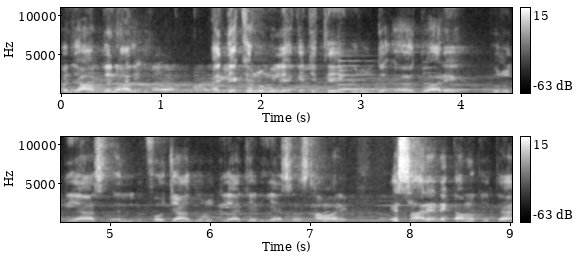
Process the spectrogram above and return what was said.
ਪੰਜਾਬ ਦੇ ਨਾਲ ਇਹ ਦੇਖਣ ਨੂੰ ਮਿਲਿਆ ਕਿ ਜਿੱਥੇ ਗੁਰੂ ਦੁਆਰੇ ਗੁਰੂ ਦੀਆਂ ਫੌਜਾਂ, ਗੁਰੂ ਦੀਆਂ ਜਿਹੜੀਆਂ ਸੰਸਥਾਵਾਂ ਨੇ, ਇਹ ਸਾਰਿਆਂ ਨੇ ਕੰਮ ਕੀਤਾ।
